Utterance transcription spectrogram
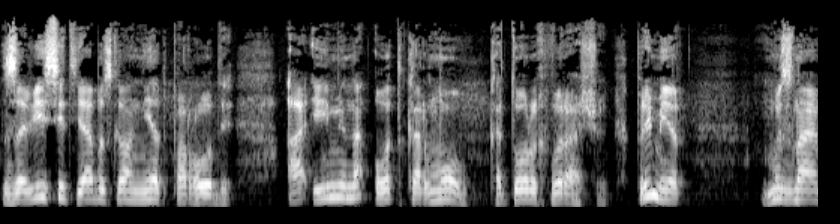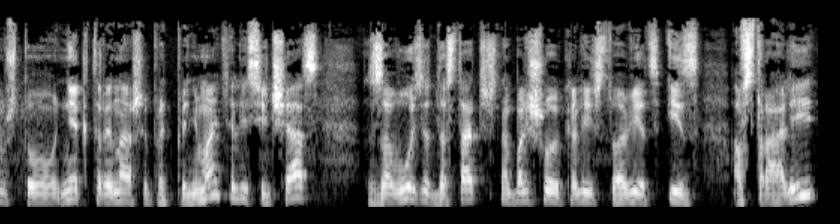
зависит, я бы сказал, не от породы, а именно от кормов, которых выращивают. Пример. Мы знаем, что некоторые наши предприниматели сейчас завозят достаточно большое количество овец из Австралии.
